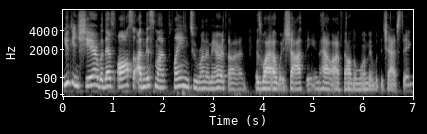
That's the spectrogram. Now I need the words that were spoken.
you can share, but that's also I missed my plane to run a marathon. Is why I went shopping and how I found the woman with the chapstick.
